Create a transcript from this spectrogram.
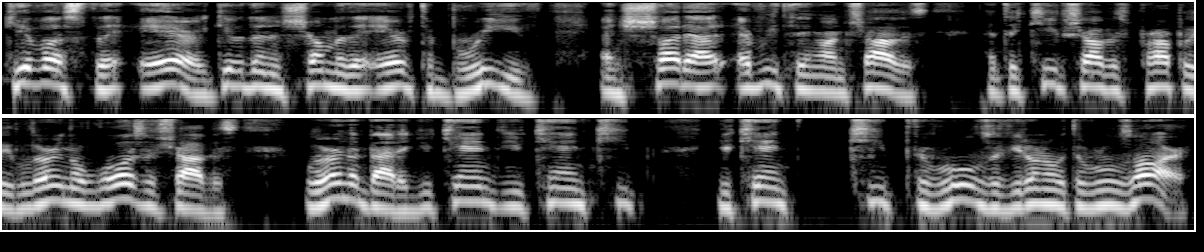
Give us the air, give the neshama the air to breathe and shut out everything on Shabbos and to keep Shabbos properly. Learn the laws of Shabbos. Learn about it. You can't, you can't keep, you can't keep the rules if you don't know what the rules are.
